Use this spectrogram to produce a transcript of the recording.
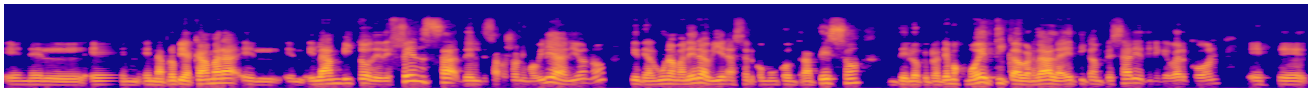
en, la propia Cámara el, ámbito de defensa del desarrollo inmobiliario, que de alguna manera viene a ser como un contrapeso de lo que planteamos como ética, ¿verdad? La ética empresaria tiene que ver con este, eh,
